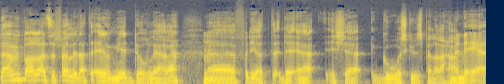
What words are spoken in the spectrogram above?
Nei, men bare at selvfølgelig Dette er jo mye dårligere. Mm. eh, fordi at det er ikke gode skuespillere her. Men det er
